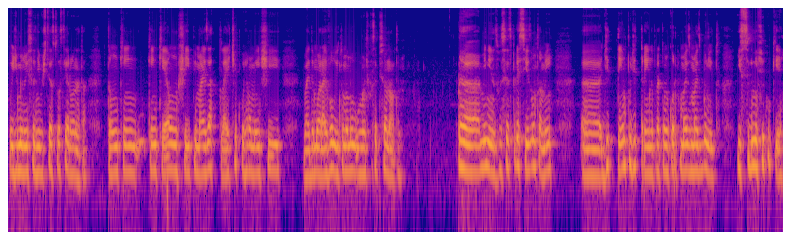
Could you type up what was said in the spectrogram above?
Pois diminui seus níveis de testosterona, tá? Então, quem, quem quer um shape mais atlético, realmente vai demorar a evoluir tomando o anticoncepcional, tá? Uh, meninas, vocês precisam também uh, de tempo de treino para ter um corpo mais, mais bonito. Isso significa o quê?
